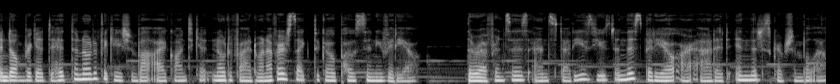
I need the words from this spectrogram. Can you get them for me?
And don't forget to hit the notification bell icon to get notified whenever Psych2Go posts a new video. The references and studies used in this video are added in the description below.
